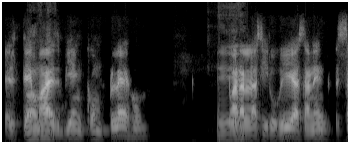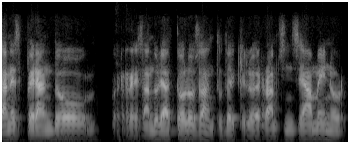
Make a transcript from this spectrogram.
el tema es bien complejo. Para la cirugía están, están esperando, pues, rezándole a todos los santos de que lo de Ramsey sea menor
